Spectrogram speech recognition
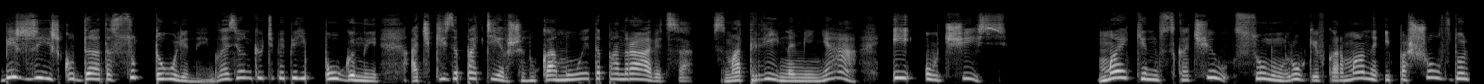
Бежишь куда-то, сутулиный, глазенки у тебя перепуганные, очки запотевшие. Ну, кому это понравится? Смотри на меня и учись. Майкин вскочил, сунул руки в карманы и пошел вдоль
